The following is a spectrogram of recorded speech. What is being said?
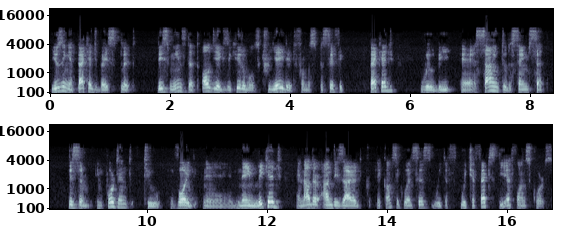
using a package-based split. This means that all the executables created from a specific package will be uh, assigned to the same set. This is important to avoid uh, name leakage and other undesired uh, consequences which affects the F1 scores.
